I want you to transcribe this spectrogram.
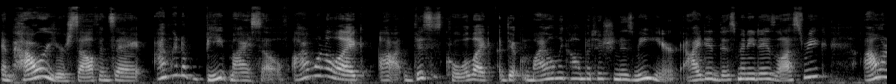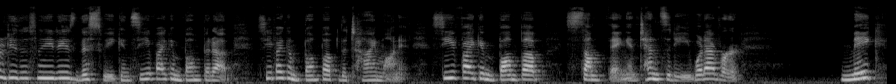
empower yourself and say i'm gonna beat myself. I want to like uh, this is cool. Like the, my only competition is me here. I did this many days last week. I want to do this many days this week and see if i can bump it up. See if i can bump up the time on it. See if i can bump up something intensity whatever. Make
